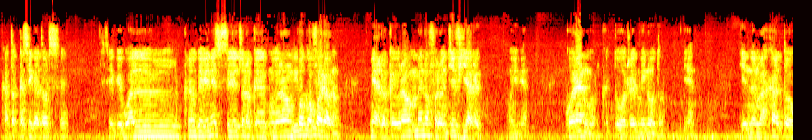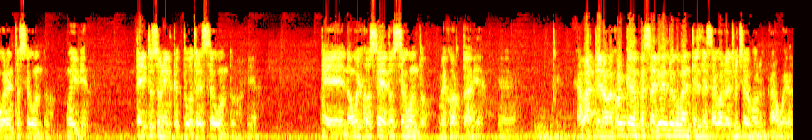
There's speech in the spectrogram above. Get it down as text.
14, casi 14. Así que igual creo que bien eso. Sí, de hecho, los que duraron un poco fueron. Mira, los que duraron menos fueron Jeff Jarrett. Muy bien. Corangle, que tuvo 3 minutos. Bien. Yendo el Mahal tuvo 40 segundos. Muy bien. Titus O'Neill, que tuvo 3 segundos. Bien. Eh, no Way José, 2 segundos. Mejor todavía. Eh, aparte, lo mejor que después salió, el documento le sacó la chucha por ah, huevo,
